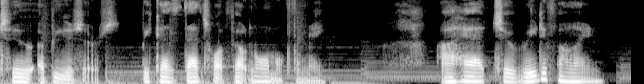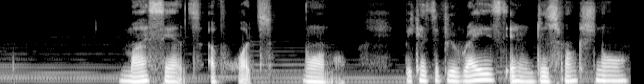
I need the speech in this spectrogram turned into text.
to abusers because that's what felt normal for me. I had to redefine my sense of what's normal. Because if you're raised in a dysfunctional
